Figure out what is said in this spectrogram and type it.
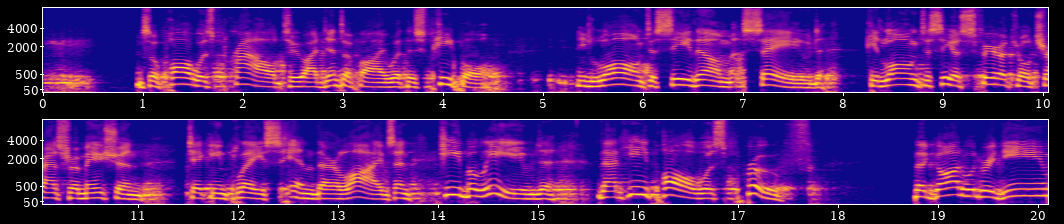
And so Paul was proud to identify with his people he longed to see them saved. He longed to see a spiritual transformation taking place in their lives. And he believed that he, Paul, was proof that God would redeem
